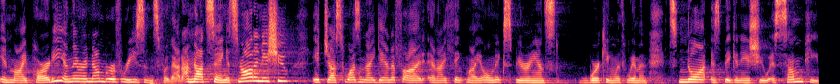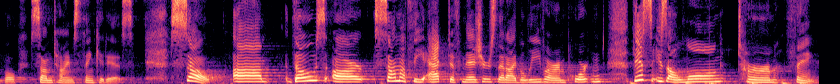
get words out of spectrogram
in my party, and there are a number of reasons for that. I'm not saying it's not an issue, it just wasn't identified, and I think my own experience working with women, it's not as big an issue as some people sometimes think it is. So, um, those are some of the active measures that I believe are important. This is a long term thing.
